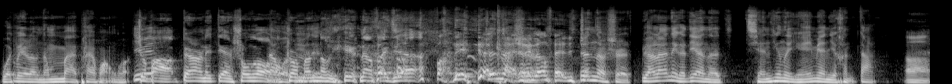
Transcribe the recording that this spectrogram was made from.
我为了能卖拍黄瓜，就把边上那店收购了，那我专门弄一个凉菜间。把那店真的是凉菜是间真的是原来那个店的前厅的营业面积很大，啊，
